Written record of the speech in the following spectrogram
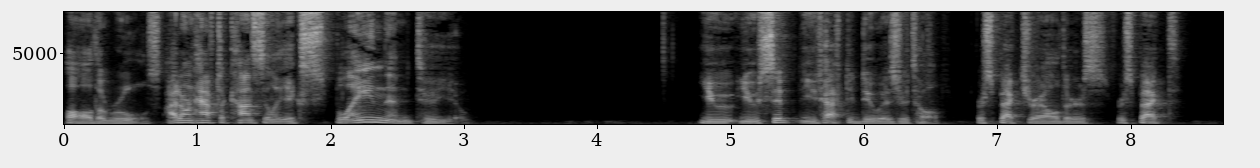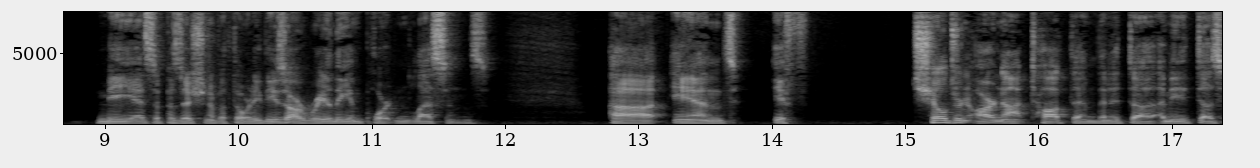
all the rules. I don't have to constantly explain them to you you you you have to do as you're told. Respect your elders. Respect me as a position of authority. These are really important lessons. Uh, and if children are not taught them, then it does. I mean, it does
